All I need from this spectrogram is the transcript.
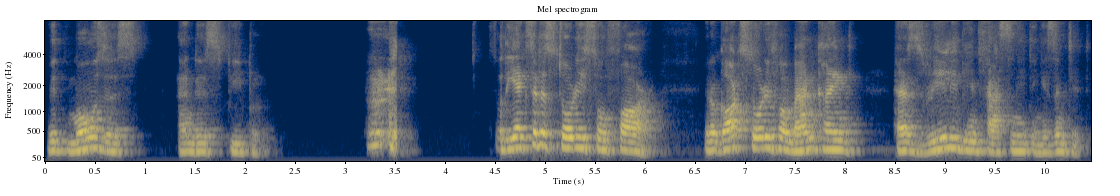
with Moses and his people. so, the Exodus story so far, you know, God's story for mankind has really been fascinating, isn't it?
